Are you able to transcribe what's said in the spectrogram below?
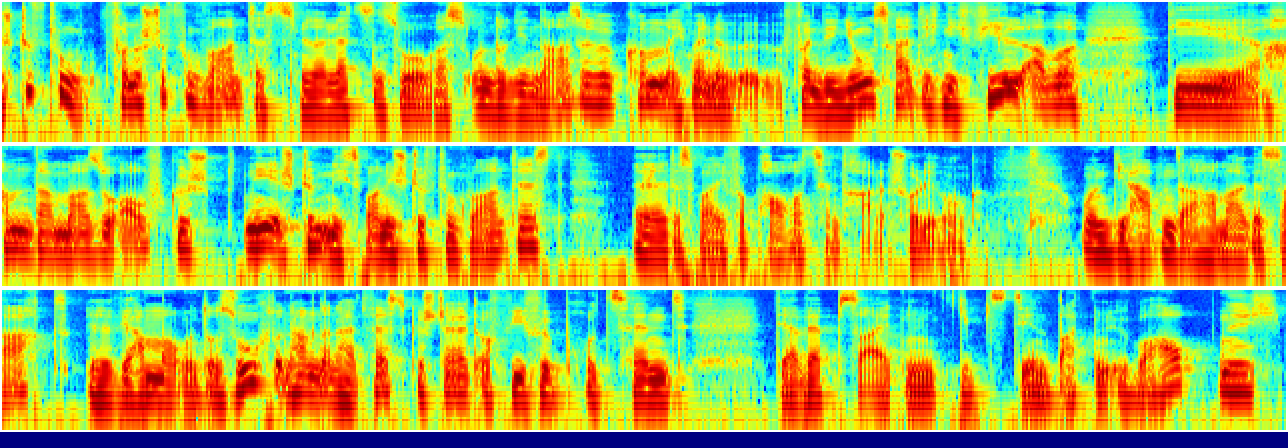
Stiftung, von der Stiftung Warntest mir da letztens so was unter die Nase gekommen. Ich meine, von den Jungs halte ich nicht viel, aber die haben da mal so aufgespielt. Nee, stimmt nicht, es war nicht Stiftung Warntest, äh, das war die Verbraucherzentrale, Entschuldigung. Und die haben da mal gesagt, äh, wir haben mal untersucht und haben dann halt festgestellt, auf wie viel Prozent der Webseiten gibt es den Button überhaupt nicht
